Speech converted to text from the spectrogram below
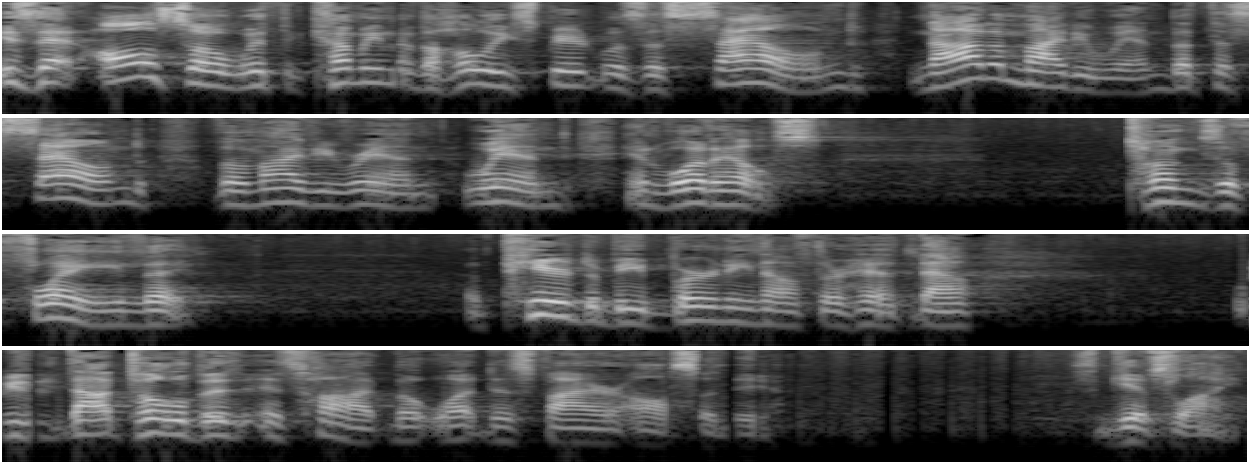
is that also with the coming of the Holy Spirit was a sound, not a mighty wind, but the sound of a mighty wind. And what else? Tongues of flame that appeared to be burning off their head. Now, we're not told that it's hot, but what does fire also do? It gives light.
